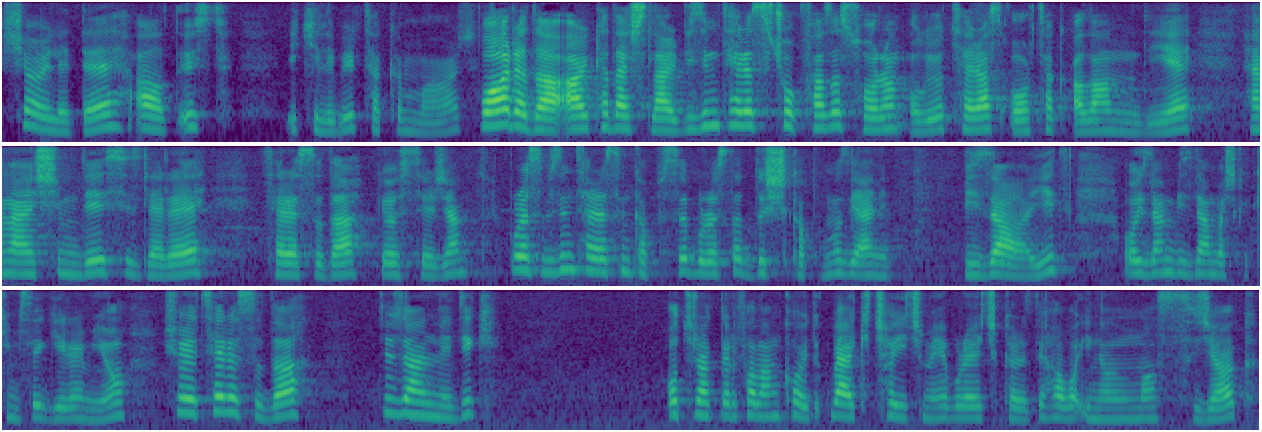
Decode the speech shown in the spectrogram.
Şöyle de alt üst ikili bir takım var. Bu arada arkadaşlar bizim terası çok fazla soran oluyor. Teras ortak alan mı diye. Hemen şimdi sizlere terası da göstereceğim. Burası bizim terasın kapısı. Burası da dış kapımız. Yani bize ait. O yüzden bizden başka kimse giremiyor. Şöyle terası da düzenledik. Oturakları falan koyduk. Belki çay içmeye buraya çıkarız diye. Hava inanılmaz sıcak.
